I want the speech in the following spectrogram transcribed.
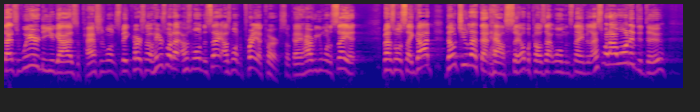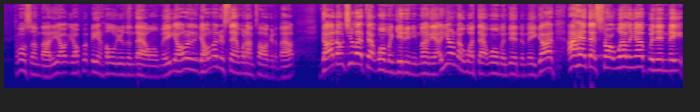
that's weird to you guys. The pastors want to speak curse. No, here's what I, I was wanting to say. I was wanting to pray a curse, okay? However you want to say it. But I just want to say, God, don't you let that house sell because that woman's name is. That's what I wanted to do. Come on, somebody. Y'all, y'all quit being holier than thou on me. Y'all, y'all understand what I'm talking about. God, don't you let that woman get any money. You don't know what that woman did to me. God, I had that start welling up within me,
